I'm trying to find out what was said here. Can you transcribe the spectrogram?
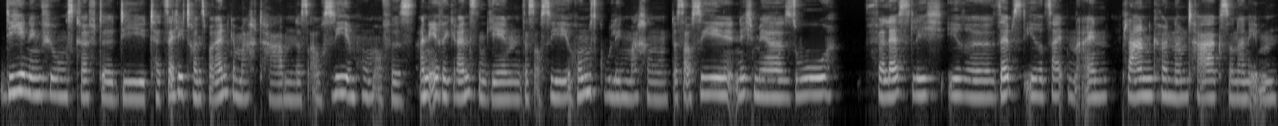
diejenigen Führungskräfte, die tatsächlich transparent gemacht haben, dass auch sie im Homeoffice an ihre Grenzen gehen, dass auch sie Homeschooling machen, dass auch sie nicht mehr so verlässlich ihre, selbst ihre Zeiten einplanen können am Tag, sondern eben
